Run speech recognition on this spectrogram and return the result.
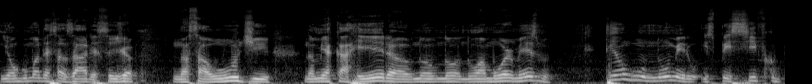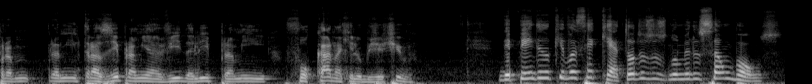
em alguma dessas áreas, seja na saúde, na minha carreira, no, no, no amor mesmo, tem algum número específico para mim trazer para minha vida ali, para mim focar naquele objetivo? Depende do que você quer. Todos os números são bons,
